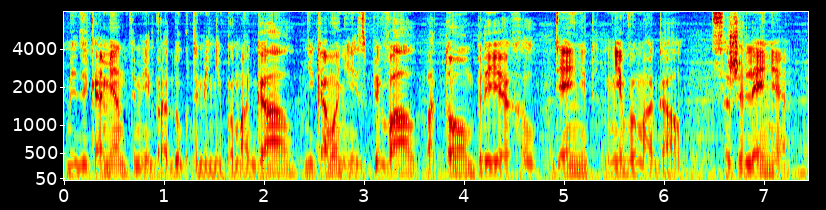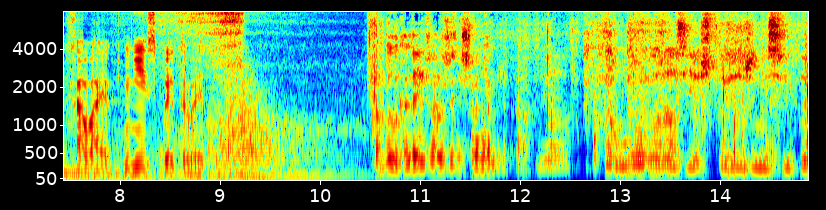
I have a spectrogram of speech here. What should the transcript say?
медикаментами и продуктами не помогал, никого не избивал, потом приехал, денег не вымогал. Сожаления Хаваев не испытывает. А было когда-нибудь у вас в жизни, что вы не были правы? Да. Ну, много раз я, что я же не святой.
